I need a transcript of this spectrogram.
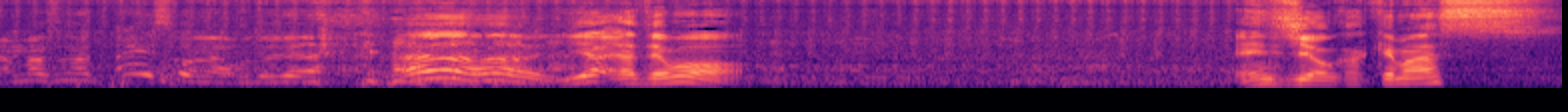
あんまそんな大層なことじゃない。う、うんうん。いやいやでもエンジン音かけます。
